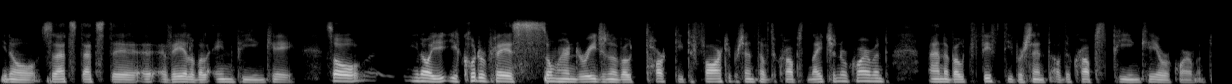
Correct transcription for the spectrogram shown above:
You know, so that's that's the available NP and K. So you know, you, you could replace somewhere in the region of about 30 to 40% of the crop's nitrogen requirement and about 50% of the crop's P and K requirement.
